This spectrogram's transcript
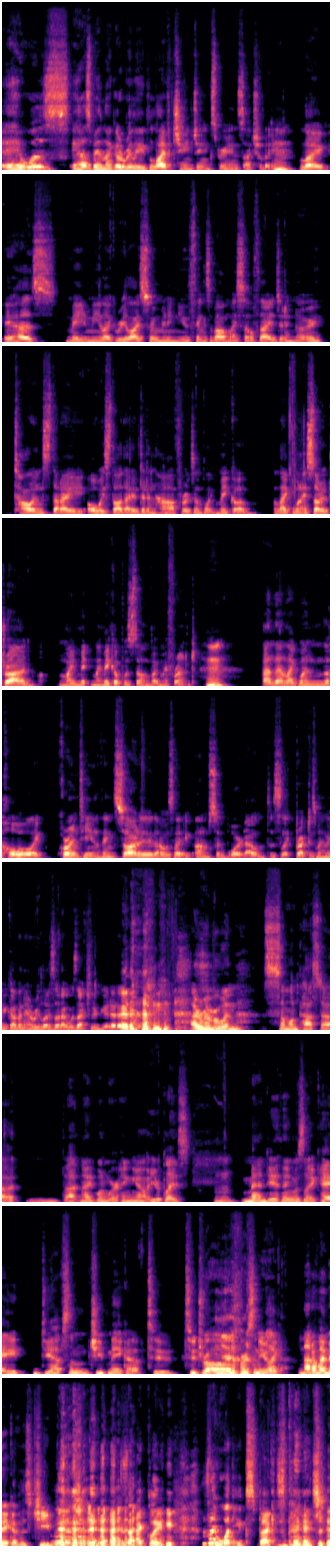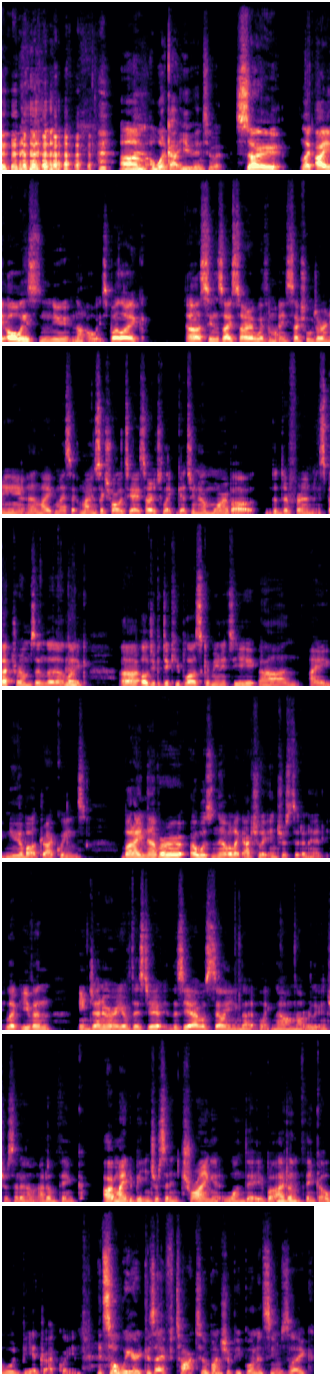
It was. It has been like a really life changing experience. Actually, Mm. like it has made me like realize so many new things about myself that I didn't know. Talents that I always thought I didn't have. For example, like makeup. Like when I started drag, my my makeup was done by my friend, Hmm. and then like when the whole like quarantine thing started, I was like, I'm so bored. I'll just like practice my makeup, and I realized that I was actually good at it. I remember when someone passed out that night when we were hanging out at your place. Mhm. Mandy, I think, was like, "Hey, do you have some cheap makeup to to draw Yeah. the person?" And you're like, "None of my makeup is cheap." bitch." exactly. It's like, what do you expect, bitch? um, what got you into it? so, like, I always knew, not always, but like, uh, since I started with my sexual journey and like my se- my own sexuality, I started to like get to know more about the different spectrums in the Mm. like uh, LGBTQ plus community, and I knew about drag queens, but I never, I was never like actually interested in it. Like even in January of this year, this year I was saying that like no, I'm not really interested. in it. I don't think I might be interested in trying it one day, but I don't mm-hmm. think I would be a drag queen. It's so weird because I've talked to a bunch of people, and it seems like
